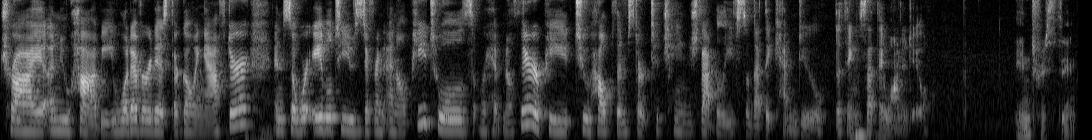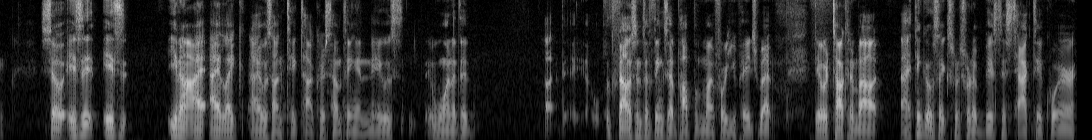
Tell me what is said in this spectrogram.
try a new hobby, whatever it is they're going after. And so we're able to use different NLP tools or hypnotherapy to help them start to change that belief so that they can do the things that they want to do. Interesting. So is it, is, you know, I, I like, I was on TikTok or something and it was one of the, uh, thousands of things that pop up on my for you page, but they were talking about I think it was like some sort of business tactic where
